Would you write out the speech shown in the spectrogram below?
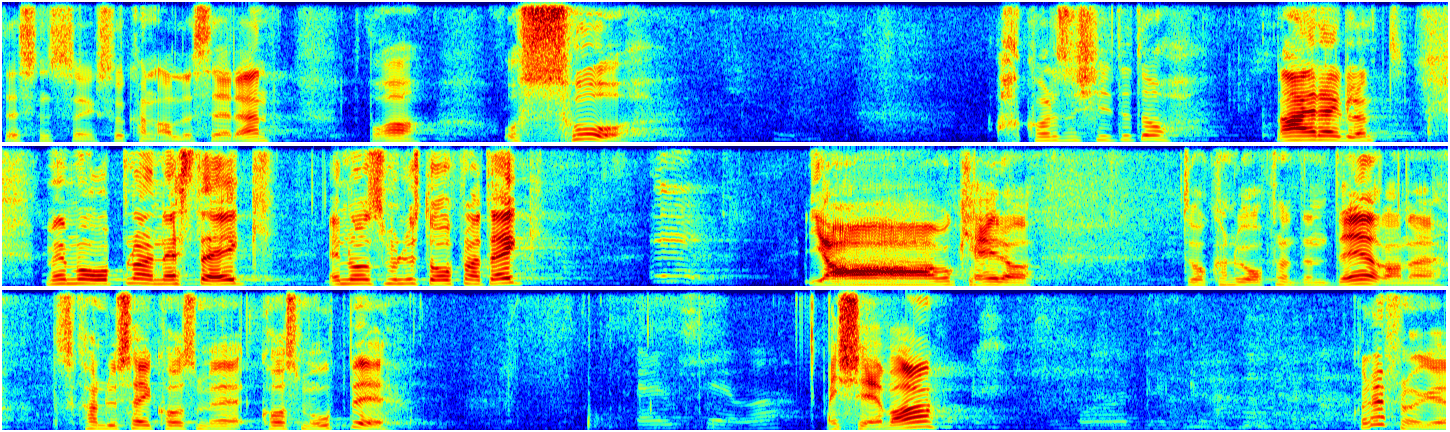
Det synes jeg, Så kan alle se den. Bra. Og så ah, Hva var det som skjedde da? Nei, det har jeg glemt. Vi må åpne neste egg. Er det noen som har lyst til å åpne et egg? Ja, OK, da. Da kan du åpne den der, Anne. Så kan du si hva som er, hva som er oppi. En skjeve. En skjeve? Hva er det for noe?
